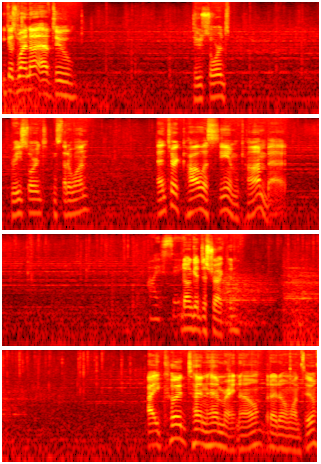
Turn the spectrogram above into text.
Because why not have two two swords? Three swords instead of one? Enter Coliseum combat. I see. Don't get distracted. I could 10 him right now, but I don't want to.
